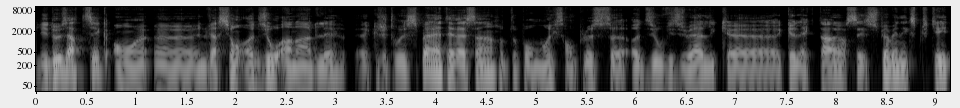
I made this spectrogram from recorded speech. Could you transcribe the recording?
les deux articles ont une version audio en anglais euh, que j'ai trouvé super intéressant, surtout pour moi qui sont plus audiovisuels que, que lecteurs. C'est super bien expliqué.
